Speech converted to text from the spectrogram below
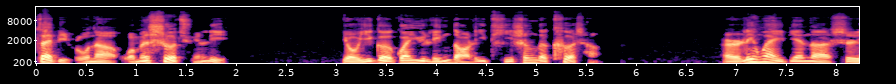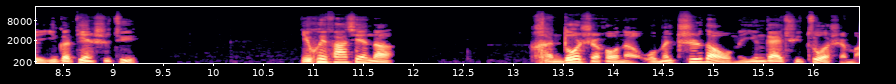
再比如呢，我们社群里有一个关于领导力提升的课程，而另外一边呢是一个电视剧，你会发现呢，很多时候呢，我们知道我们应该去做什么。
